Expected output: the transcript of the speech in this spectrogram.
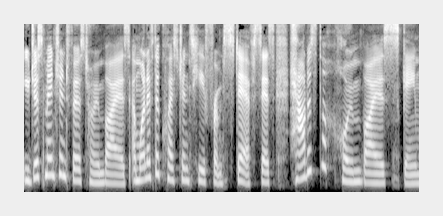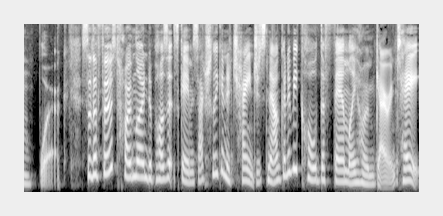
You just mentioned first home buyers, and one of the questions here from Steph says, How does the home buyers scheme work? So the first home loan deposit scheme is actually going to change. It's now going to be called the Family Home Guarantee.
